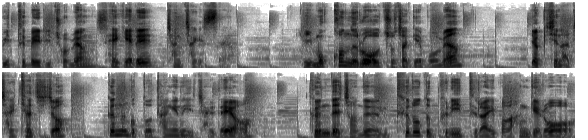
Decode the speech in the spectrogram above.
위트베리 조명 3개를 장착했어요. 리모컨으로 조작해 보면 역시나 잘 켜지죠? 끄는 것도 당연히 잘 돼요. 근데 저는 트로드 프리 드라이버 한 개로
